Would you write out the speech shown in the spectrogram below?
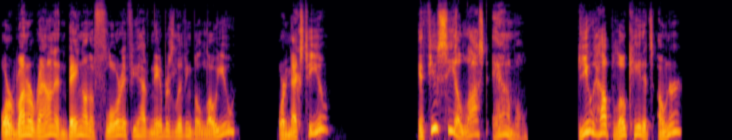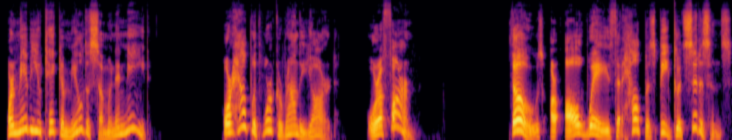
or run around and bang on the floor if you have neighbors living below you or next to you? If you see a lost animal, do you help locate its owner? Or maybe you take a meal to someone in need? Or help with work around the yard or a farm? Those are all ways that help us be good citizens,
